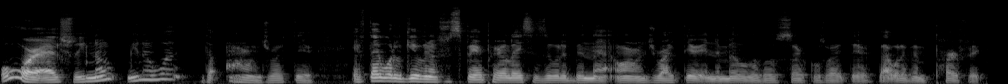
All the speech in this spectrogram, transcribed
Or actually, no, you know what? The orange right there. If they would have given us a spare pair of laces, it would have been that orange right there in the middle of those circles right there. That would have been perfect.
